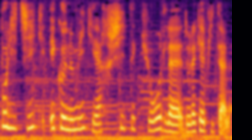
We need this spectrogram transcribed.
politiques, économiques et architecturaux de la, de la capitale.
